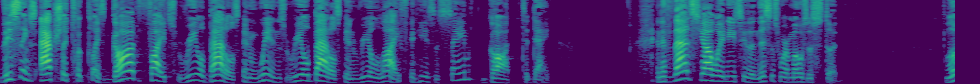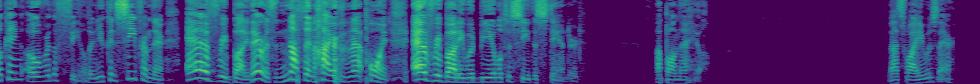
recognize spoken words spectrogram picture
These things actually took place. God fights real battles and wins real battles in real life, and He is the same God today. And if that's Yahweh Nisi, then this is where Moses stood looking over the field, and you can see from there, everybody, there is nothing higher than that point. Everybody would be able to see the standard up on that hill. That's why he was there.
